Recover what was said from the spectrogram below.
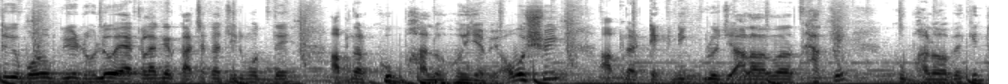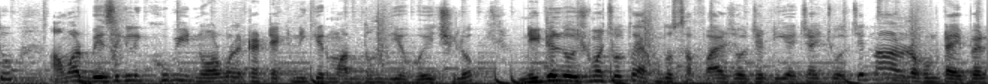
থেকে বড় গ্রেড হলেও এক লাখের কাছাকাছির মধ্যে আপনার খুব ভালো হয়ে যাবে। অবশ্যই আপনার টেকনিকগুলো যে আলাদা আলাদা থাকে, খুব ভালো হবে। কিন্তু আমার বেসিক্যালি খুবই নর্মাল একটা টেকনিকের মাধ্যম দিয়ে হয়েছিল। নিডেল ওই সময় চলতো, এখন তো সাফায়ার চলছে ডিএচআই চলছে নানান রকম টাইপের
